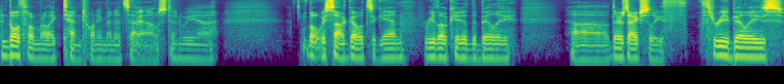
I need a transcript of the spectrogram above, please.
And both of them were like 10, 20 minutes at Yeah. most. And we, uh, but we saw goats again, relocated the billy. Uh, there's actually th- three billies,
